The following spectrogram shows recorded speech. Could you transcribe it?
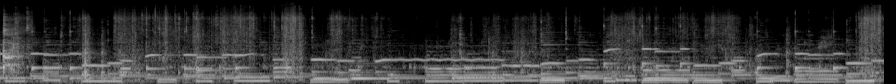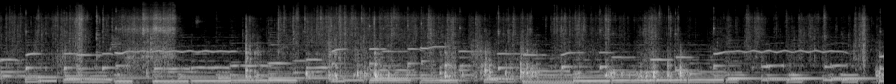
ใส่ เห็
